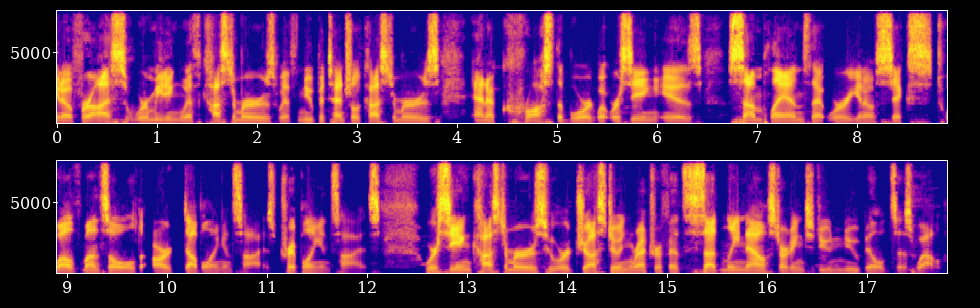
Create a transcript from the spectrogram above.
you know, for us, we're meeting with customers, with new potential customers, and across the board, what we're seeing is some plans that were, you know, six, 12 months old are doubling in size, tripling in size. We're seeing customers who are just doing retrofits suddenly now starting to do new builds as well.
